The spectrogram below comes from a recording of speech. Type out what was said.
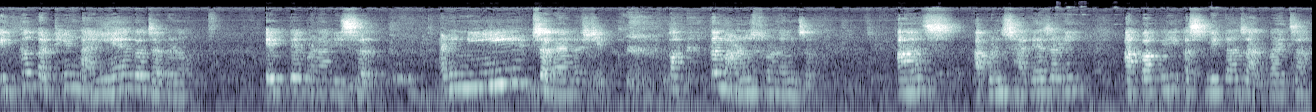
इतकं कठीण नाहीये ग जगणं. एकटेपणा विसर आणि नीट जगायला शिक. फक्त माणूस म्हणून जग. आज आपण साध्या जणी आपापली अस्मिता जागवायचा.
